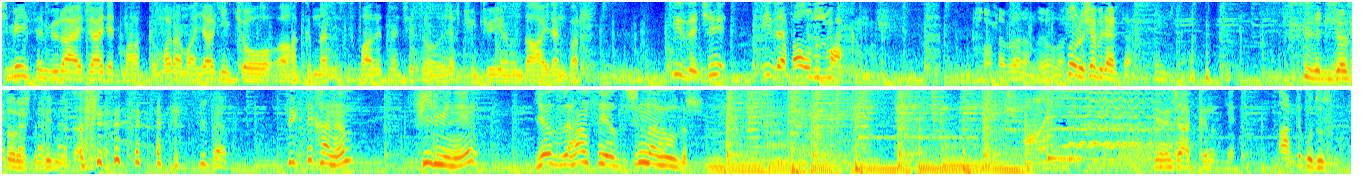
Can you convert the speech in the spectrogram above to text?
kime ise müracaat etme hakkın var ama yakin ki o e, hakkından istifade etmen çetin olacak çünkü yanında ailen var. Bir de ki bir defa oduzma hakkın var. Soruşabilirim de yola. Soruşabilirsen. ne güzel soruştun bilmiyorsan. Süper. Tık Tık Hanım filminin yazı hansı yazışının nağıldır? Birinci hakkınız gitti. Artık uduzma.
